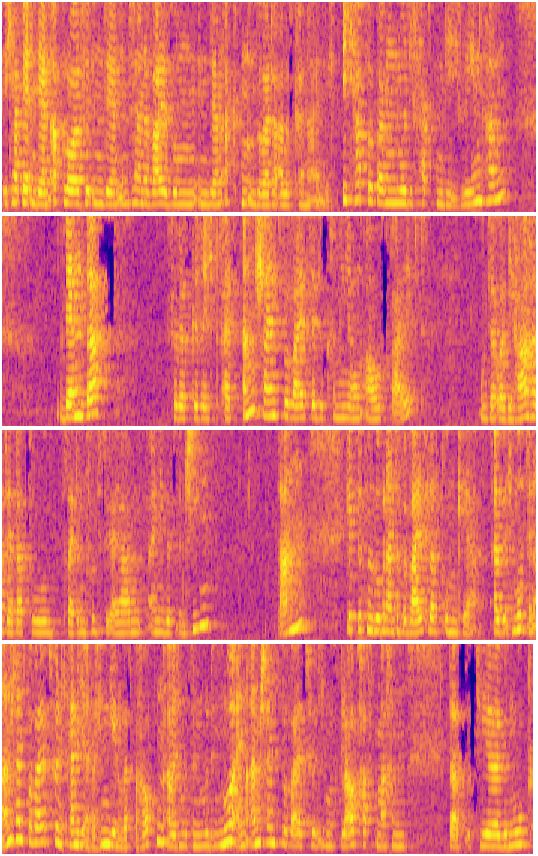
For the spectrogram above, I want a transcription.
Ich habe ja in deren Abläufe, in deren interne Weisungen, in deren Akten und so weiter alles keine Einsicht. Ich habe sozusagen nur die Fakten, die ich sehen kann. Wenn das für das Gericht als Anscheinsbeweis der Diskriminierung ausreicht, und der EuGH hat ja dazu seit den 50er Jahren einiges entschieden, dann gibt es eine sogenannte Beweislastumkehr. Also ich muss den Anscheinsbeweis führen, ich kann nicht einfach hingehen und was behaupten, aber ich muss nur, nur einen Anscheinsbeweis führen, ich muss glaubhaft machen, dass es hier genug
